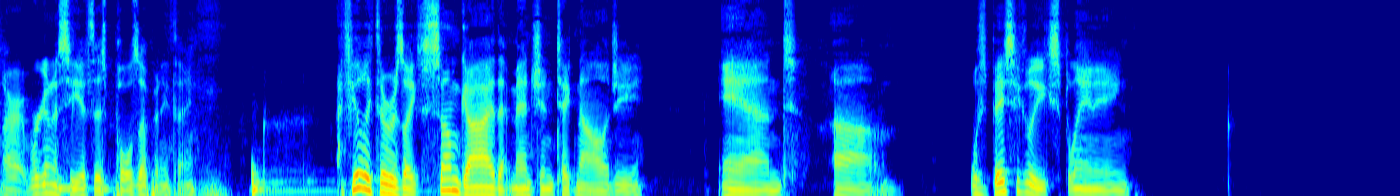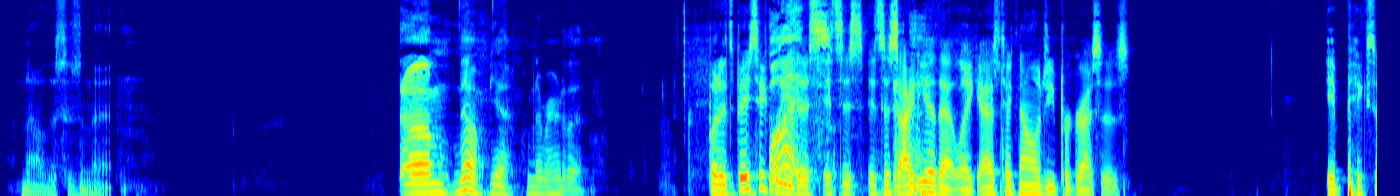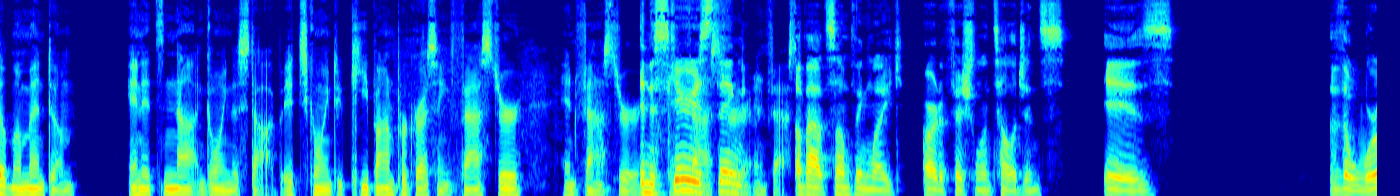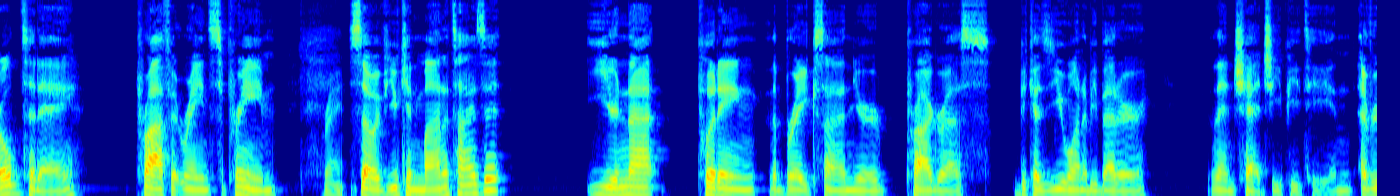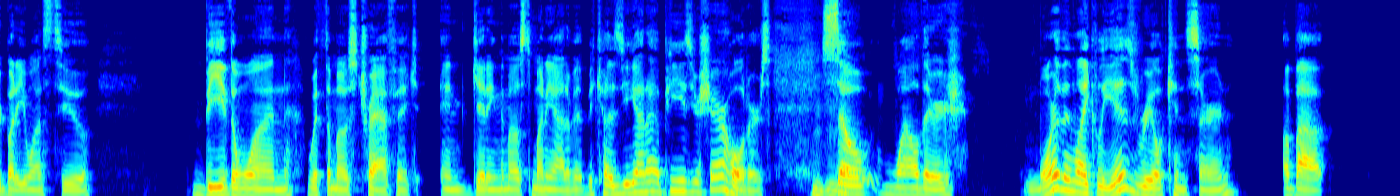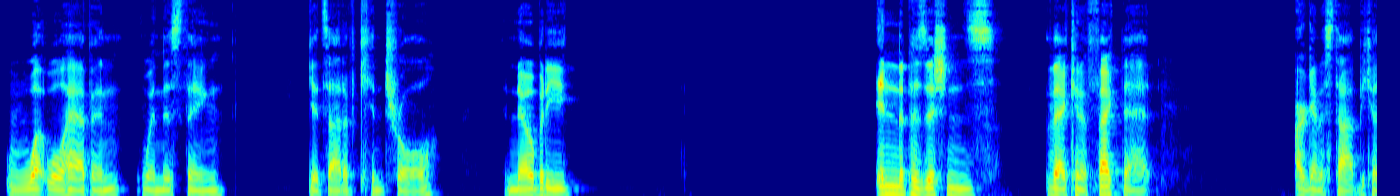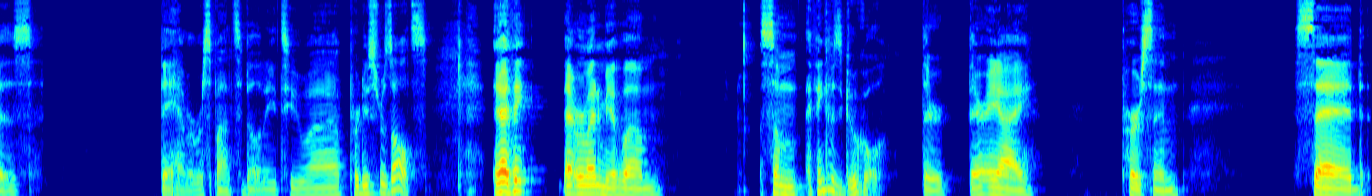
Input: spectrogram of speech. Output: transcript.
All right, we're gonna see if this pulls up anything. I feel like there was like some guy that mentioned technology and um, was basically explaining. No, this isn't it. Um, no, yeah, I've never heard of that. But it's basically But- this. It's this. It's this idea that like as technology progresses, it picks up momentum, and it's not going to stop. It's going to keep on progressing faster and faster. And the scariest faster thing and faster About something like artificial intelligence is the world today, profit reigns supreme. right. So if you can monetize it, you're not putting the brakes on your progress because you want to be better than Chat GPT. And everybody wants to be the one with the most traffic and getting the most money out of it because you got to appease your shareholders. Mhm. So while there more than likely is real concern about what will happen when this thing gets out of control, nobody in the positions that can affect that are going to stop because they have a responsibility to uh, produce results. And I think that reminded me of um, some. I think it was Google. Their their AI person said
